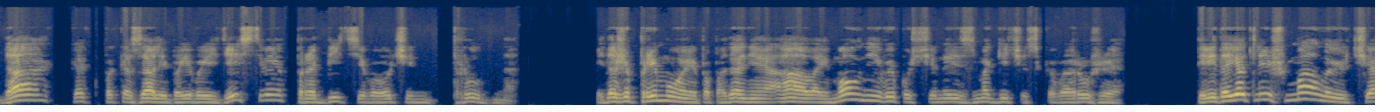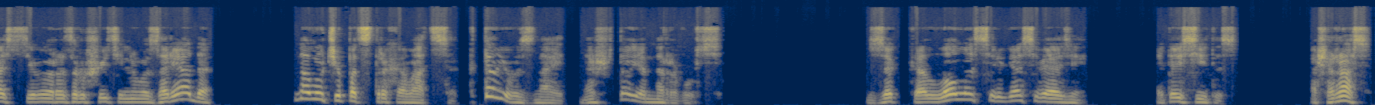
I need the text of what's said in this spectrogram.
Да, как показали боевые действия, пробить его очень трудно и даже прямое попадание алой молнии, выпущенной из магического оружия, передает лишь малую часть его разрушительного заряда, но лучше подстраховаться. Кто его знает, на что я нарвусь. Заколола серьга связи. Это Иситос. Ашарас,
